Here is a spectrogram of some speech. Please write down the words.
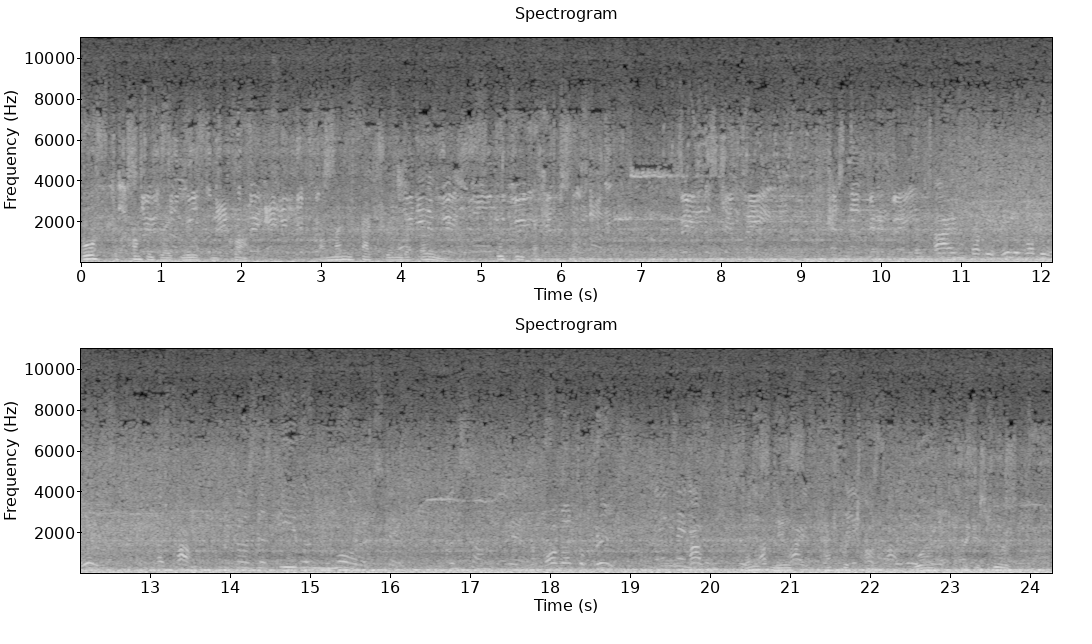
forced to contemplate youth and are manufacturing their own spooky exercise. The time for the healing of the wolf has come. Because there's even more at stake than some fear. The moment of grief. Dennis Nielsen had retired, worked as a security guard,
